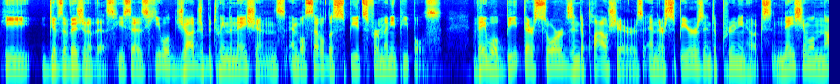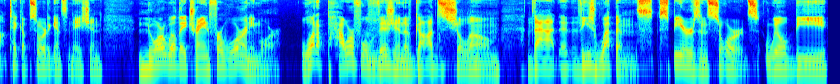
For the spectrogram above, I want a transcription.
he gives a vision of this. He says, He will judge between the nations and will settle disputes for many peoples. They will beat their swords into plowshares and their spears into pruning hooks. Nation will not take up sword against nation, nor will they train for war anymore. What a powerful mm-hmm. vision of God's shalom that these weapons, spears and swords, will be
